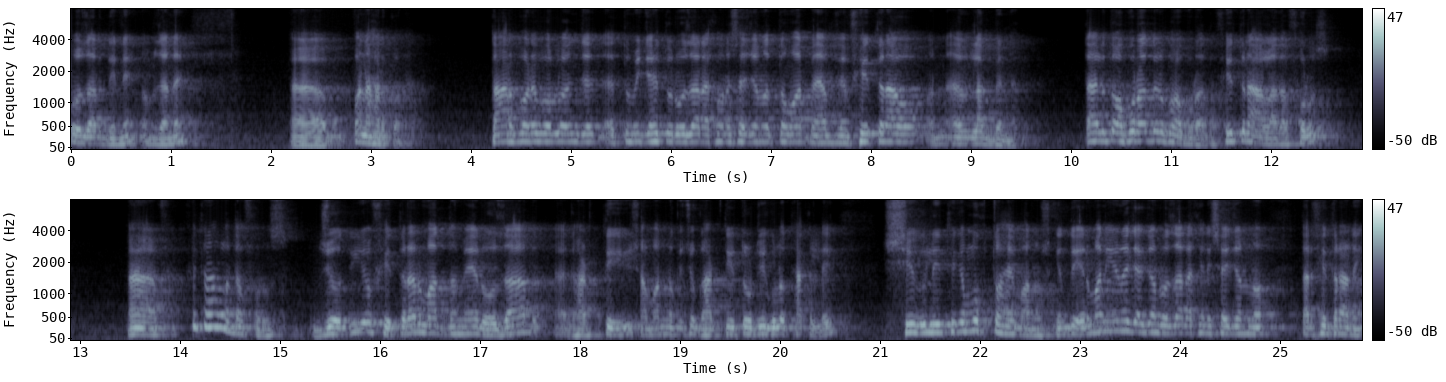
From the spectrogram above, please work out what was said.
রোজার দিনে রমজানে পানাহার করা। তারপরে বললেন যে, তুমি যেহেতু রোজা রাখো না, সেজন্য তোমার ফেতরাও লাগবে না। তাহলে তো অপরাধের উপর অপরাধ। ফেতরা আলাদা ফরজ। হ্যাঁ ফিতরা আলাদা ফরজ। যদিও ফিতরার মাধ্যমে রোজার ঘাটতি, সামান্য কিছু ঘাটতি, ত্রুটিগুলো থাকলে সেগুলি থেকে মুক্ত হয় মানুষ। কিন্তু এর মানে নয় যে একজন রোজা রাখেনি, সেই জন্য তার ফিতরা নেই।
